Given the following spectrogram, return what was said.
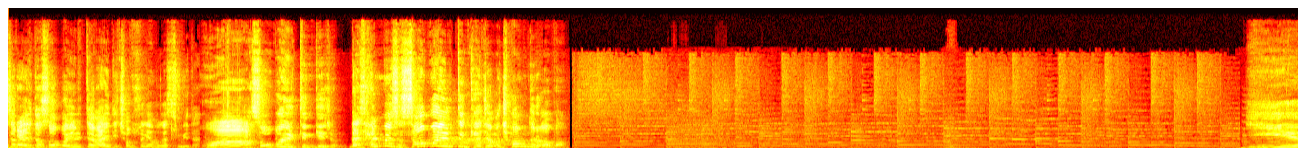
카트라이더 서버 1등 아이디 접속해보겠습니다. 와 서버 1등 계정. 나 살면서 서버 1등 계정은 처음 들어가봐 이야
